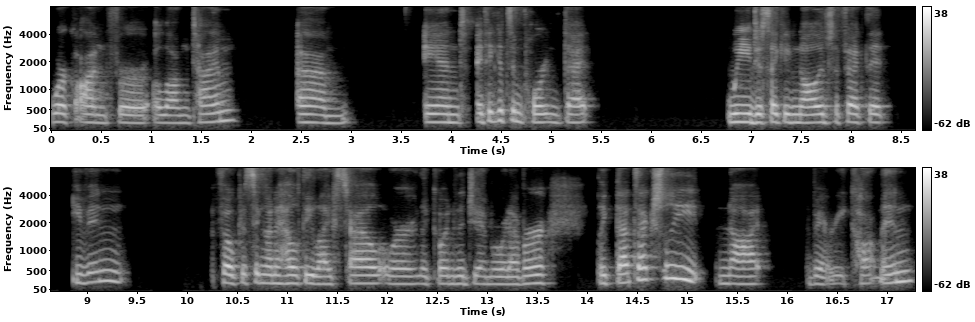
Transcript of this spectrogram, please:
work on for a long time. Um and i think it's important that we just like acknowledge the fact that even focusing on a healthy lifestyle or like going to the gym or whatever like that's actually not very common.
